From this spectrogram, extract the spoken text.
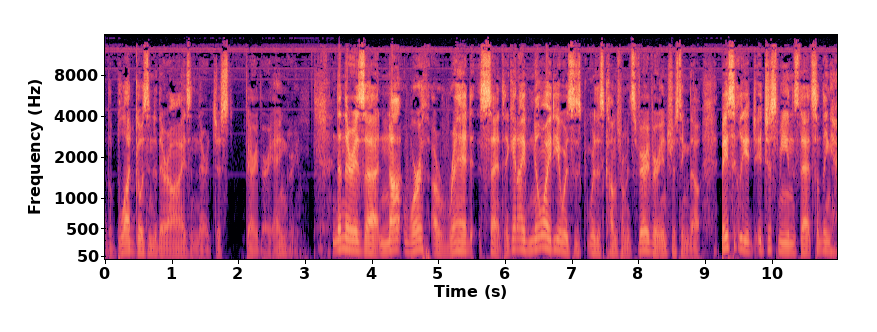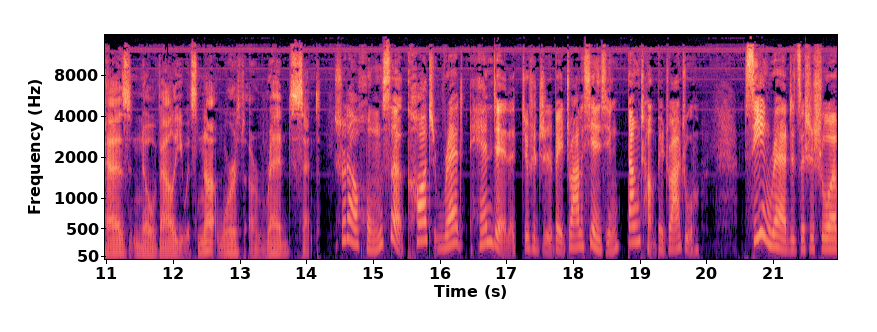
the blood goes into their eyes, and they're just very, very angry. And then there is uh, not worth a red cent. Again, I have no idea where this, where this comes from. It's very, very interesting, though. Basically, it, it just means that something has no value. It's not worth a red cent. 说到红色，caught red-handed 就是指被抓了现行，当场被抓住。Seeing red 则是说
